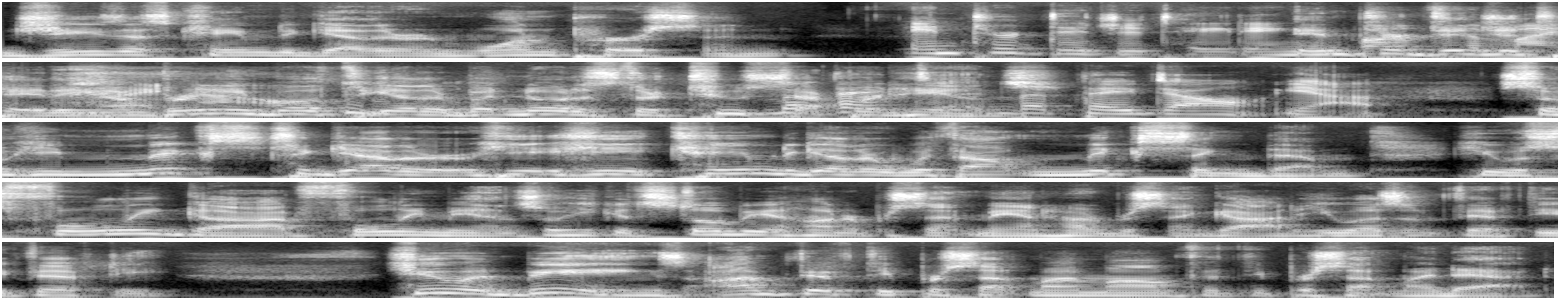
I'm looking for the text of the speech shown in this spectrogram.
Jesus came together in one person, Interdigitating. above the mic interdigitating. I'm bringing both together, but notice they're two separate they, hands. but they don't. Yeah. So he mixed together, he, he came together without mixing them. He was fully God, fully man, so he could still be 100% man, 100% God. He wasn't 50 50. Human beings, I'm 50% my mom, 50% my dad.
